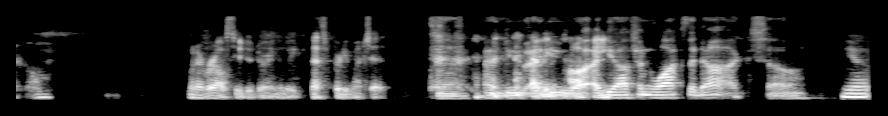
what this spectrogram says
I don't know. Whatever else you do during the week. That's pretty much it. Yeah, I do, I do, wa- I do often walk the dog, so. Yeah.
